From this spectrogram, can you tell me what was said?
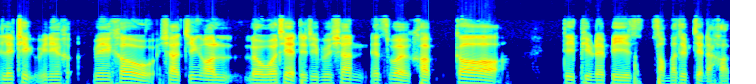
Electric Vehicle Charging on Low Voltage Distribution Network ครับ ก็ตีพิมพ์ในปี 2017 นะครับ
